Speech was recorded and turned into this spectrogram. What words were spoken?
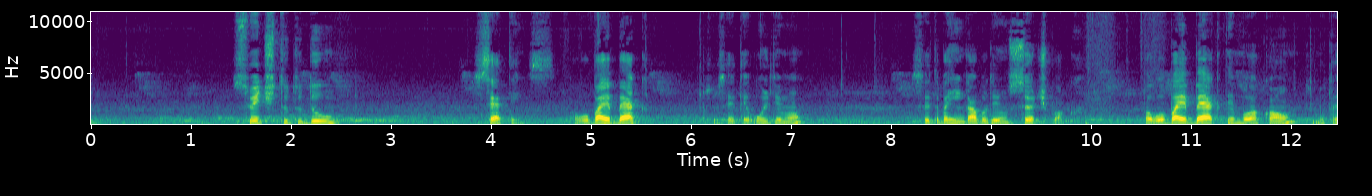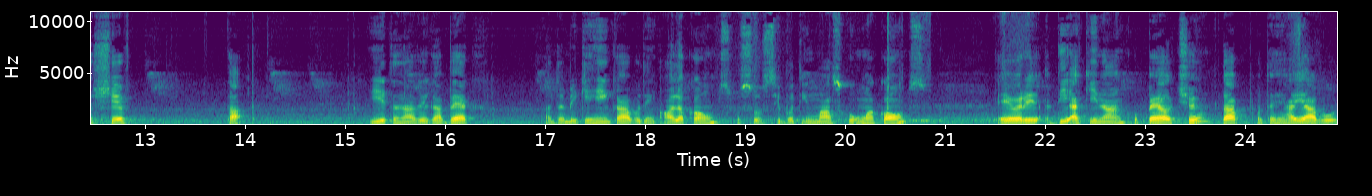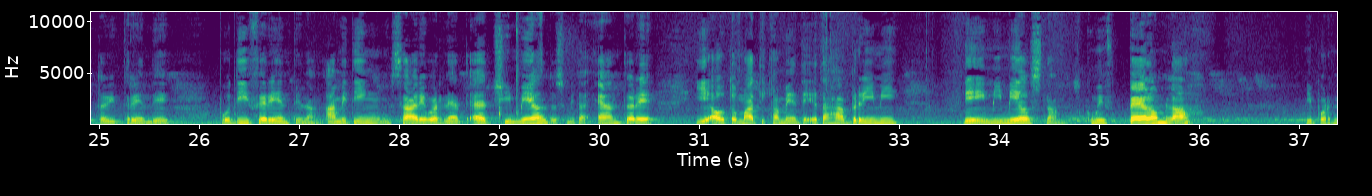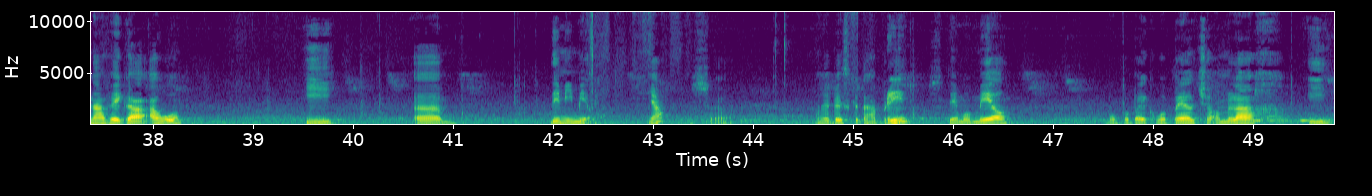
switch to to do, settings. Vou buy back, é o último. Você vai hingar botar um search box. Para buy back o account, bota shift top. E esta navegar back, então me que hingar botar all accounts, so se botar mais com um account, é hora de aqui não, com pelcha, top, bota hayabo, tá trende po diferente não. A mim tem sari warnet at gmail, dus me enter e automaticamente esta abrime de mi mails não. Como eu pelam lá, me por navegar ao e um, de mi mail. Ja? Dus, uh, uma vez que está abrir, temos mail, vou papai com o papeltje omlaag e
